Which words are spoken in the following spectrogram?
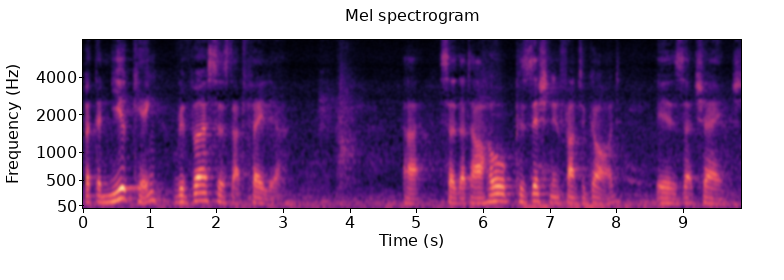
But the new king reverses that failure uh, so that our whole position in front of God is uh, changed.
